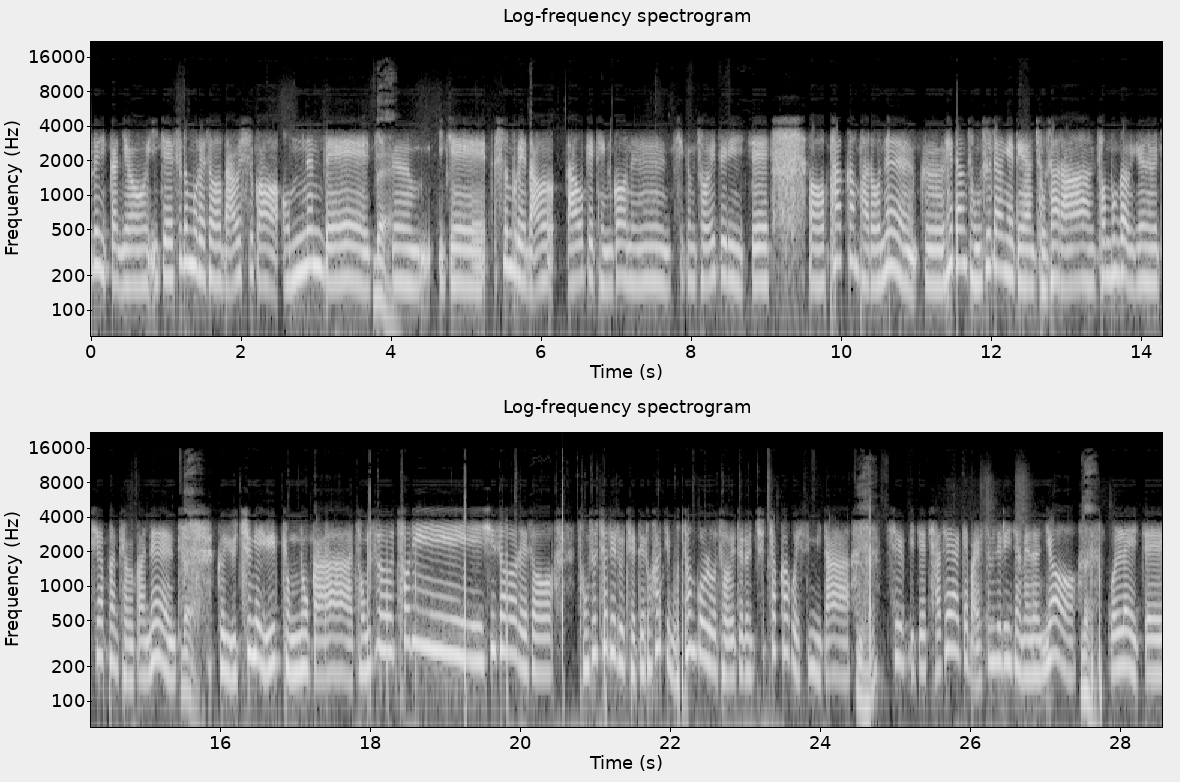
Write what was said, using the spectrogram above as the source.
그러니까요. 이게 수돗물에서 나올 수가 없는데 네. 지금 이게 수돗물에 나오, 나오게 된 거는 지금 저희들이 이제 어, 파악한 바로는 그 해당 정수장에 대한 조사랑 전문가 의견을 취합한 결과는 네. 그 유충의 유입 경로가 정수 처리 시설에서 정수 처리를 제대로 하지 못한 걸로 저희들은 추측하고 있습니다. 예. 즉 이제 자세하게 말씀드리자면은요. 네. 원래 이제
